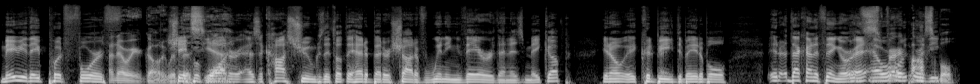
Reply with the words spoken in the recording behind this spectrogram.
maybe they put forth I know where you're going with Shape this, of yeah. Water as a costume because they thought they had a better shot of winning there than as makeup. You know, it could be debatable, it, that kind of thing, or It's or, very or, or the- possible.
